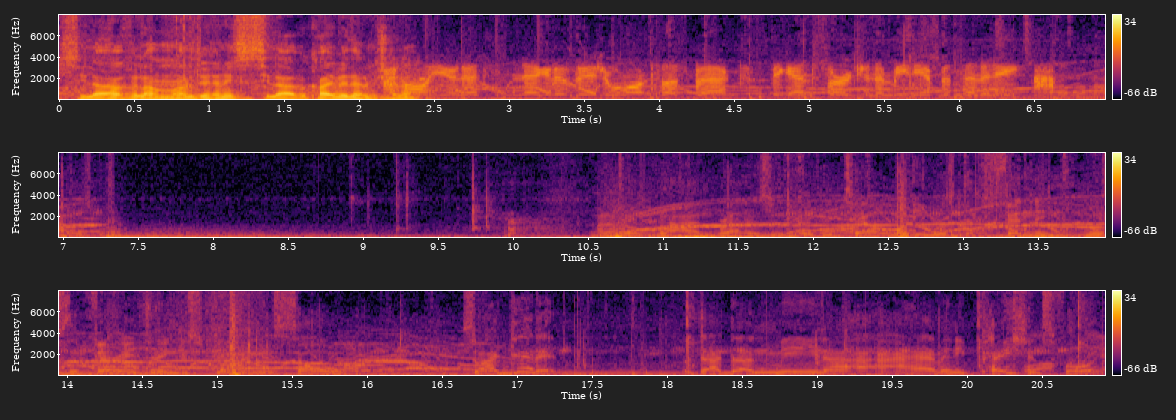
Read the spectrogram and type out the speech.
Silah falan var diyor. Yani silahı bir kaybedelmiş öyle. Brothers who couldn't tell what he was defending was the very thing destroying his soul. So I get it. But that doesn't mean I, I have any patience for it.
